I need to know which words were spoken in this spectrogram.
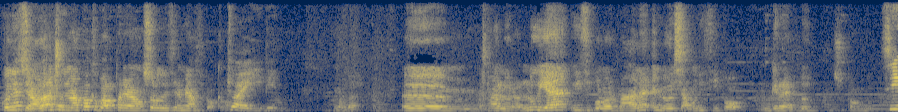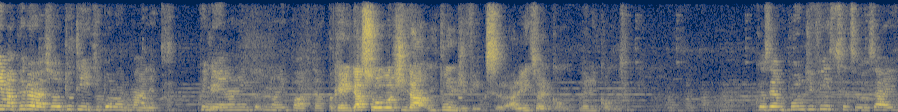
condiziona il lancio di una Pokéball apparirano solo determinati Pokémon. Cioè Ivi. Vabbè. Ehm, allora, lui è di tipo normale e noi siamo di tipo Grab, suppongo. Sì, ma per ora sono tutti di tipo normale. Quindi Ok. non, imp- non importa. Ok, il Gassovo ci dà un Pungifix all'inizio del con- dell'incontro. Cos'è un pungifix, se lo sai?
